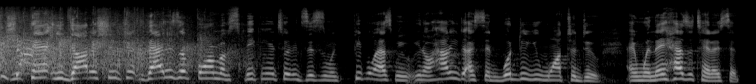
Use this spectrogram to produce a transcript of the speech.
your You shot. can't. You gotta shoot your. That is a form of speaking into existence. When people ask me, you know, how do you? do I said, what do you want to do? And when they hesitate, I said.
